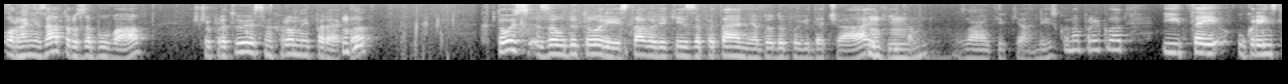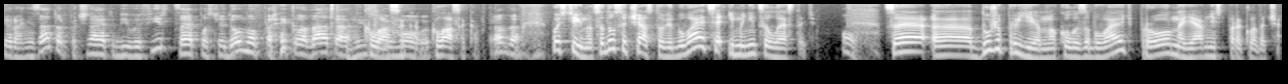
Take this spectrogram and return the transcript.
організатор забував, що працює синхронний переклад, хтось з аудиторії ставив якесь запитання до доповідача, який там знає тільки англійську, наприклад. І цей український організатор починає тобі в ефір це послідовно перекладати англійською Класика. мовою. Класика. Правда? Постійно, це досить часто відбувається, і мені це лестить. О, Це е, дуже приємно, коли забувають про наявність перекладача,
